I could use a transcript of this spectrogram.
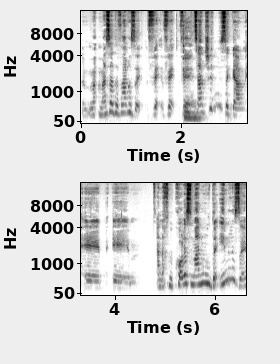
מה, מה זה הדבר הזה? ו, ו, כן. ומצד שני זה גם, אה, אה, אנחנו כל הזמן מודעים לזה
